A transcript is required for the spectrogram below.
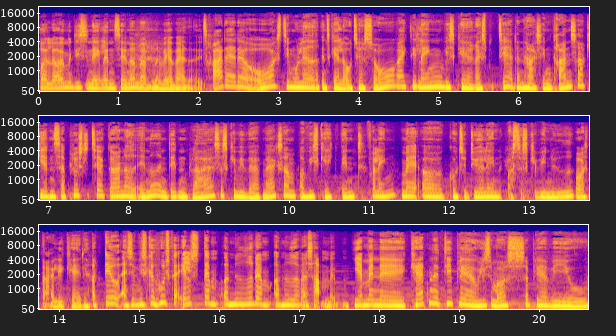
holde øje med de signaler, den sender, når den er ved at være træt af det og overstimuleret. Den skal have lov til at sove rigtig længe. Vi skal respektere, at den har sine grænser. Giver den sig pludselig til at gøre noget andet, end det den plejer, så skal vi være opmærksomme, og vi skal ikke vente for længe med at gå til dyrlægen, og så skal vi nyde vores dejlige katte. Og det er jo, altså, vi skal huske at elske dem og nyde dem og nyde at være sammen med dem. Jamen, øh, kattene, de bliver jo ligesom os, så bliver vi jo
